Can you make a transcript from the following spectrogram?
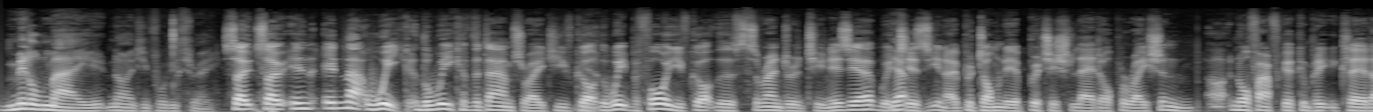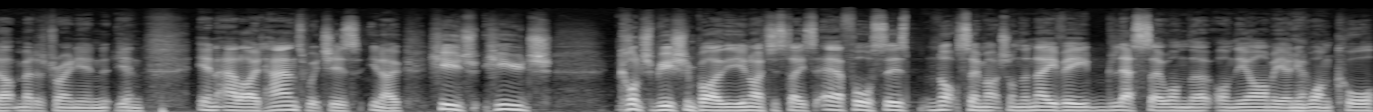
middle May 1943. So, so in, in that week, the week of the dams raid, you've got the week before, you've got the surrender in Tunisia, which Yep. is you know predominantly a British-led operation. Uh, North Africa completely cleared up, Mediterranean in in Allied hands, which is you know huge, huge contribution by the United States Air Forces. Not so much on the Navy, less so on the on the Army. Only Yep. one corps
